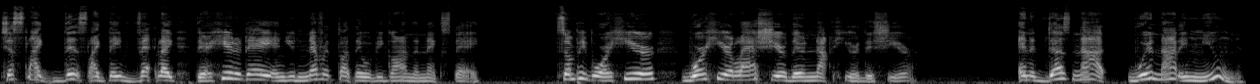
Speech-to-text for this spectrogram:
just like this. Like they like they're here today and you never thought they would be gone the next day. Some people are here, were here last year, they're not here this year. And it does not, we're not immune.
